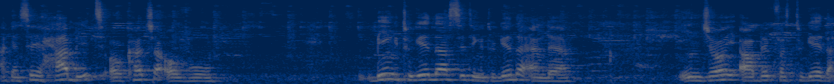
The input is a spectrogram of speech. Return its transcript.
I can say habit or culture of uh, being together, sitting together, and uh, enjoy our breakfast together.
